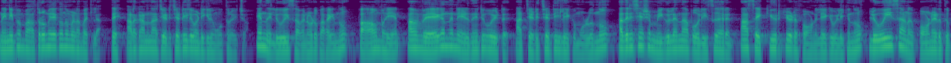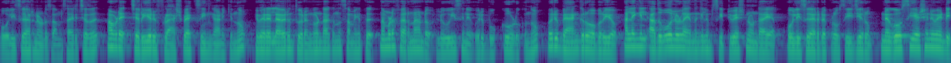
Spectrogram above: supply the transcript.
നിന്നിപ്പം ബാത്റൂമിലേക്കൊന്നും വിടാൻ പറ്റില്ല. ദേ അടക്കാണെന്ന് കാണുന്ന ആ ചെടിച്ചട്ടിയിൽ മൂത്രം മൂത്രമൊഴിച്ചോ. എന്ന് ലൂയിസ് അവനോട് പറയുന്നു. പാവം പയ്യൻ. അവൻ വേഗം തന്നെ എഴുന്നേറ്റ് പോയിട്ട് ആ ചെടിച്ചട്ടിയിലേക്ക് മുള്ളുന്നു. അതിനുശേഷം മികുൽ എന്ന പോലീസുകാരൻ ആ സെക്യൂരിറ്റിയുടെ ഫോണിലേക്ക് വിളിക്കുന്നു. ലൂയിസ് ആണ് ഫോൺ എടുത്ത് പോലീസുകാരനോട് സംസാരിച്ചത്. അവിടെ ചെറിയൊരു ഫ്ലാഷ് ബാക്ക് സീൻ കാണിക്കുന്നു. ഇവരെല്ലാവരും തുരങ്കുണ്ടാക്കുന്ന സമയത്ത് നമ്മുടെ ഫെർണാണ്ടോ ലൂയിസിന് ഒരു ബുക്ക് കൊടുക്കുന്നു. ഒരു ബാങ്ക് റോബറിയോ അല്ലെങ്കിൽ അതുപോലുള്ള എന്തെങ്കിലും സിറ്റുവേഷൻ ഉണ്ടായാൽ പോലീസുകാരുടെ പ്രൊസീജിയറും നെഗോസിയേഷന് വേണ്ടി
